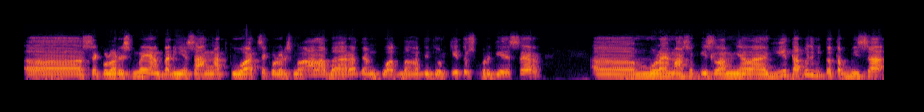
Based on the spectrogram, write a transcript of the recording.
uh, sekularisme yang tadinya sangat kuat, sekularisme ala barat yang kuat banget di Turki terus bergeser uh, mulai masuk Islamnya lagi tapi tetap bisa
